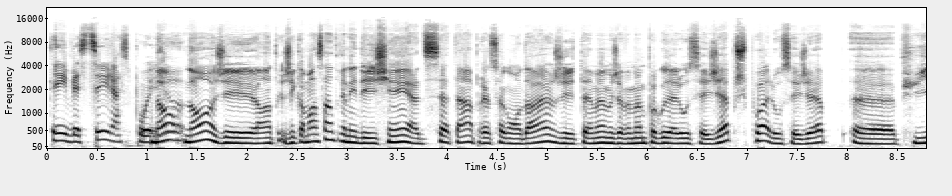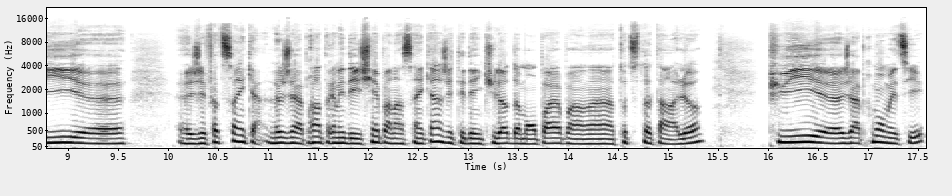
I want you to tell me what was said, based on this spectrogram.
t'investir à ce point-là? Non, non, j'ai commencé à entraîner des chiens à 17 ans après secondaire. J'étais même, j'avais même pas goût d'aller au cégep. Je suis pas allé au cégep. Euh, puis euh, euh, j'ai fait 5 ans. Là, j'ai appris à entraîner des chiens pendant 5 ans. J'étais dans culottes de mon père pendant tout ce temps-là. Puis euh, j'ai appris mon métier.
